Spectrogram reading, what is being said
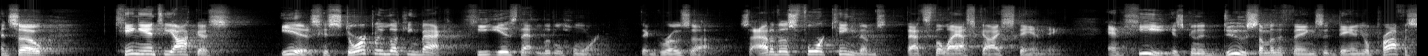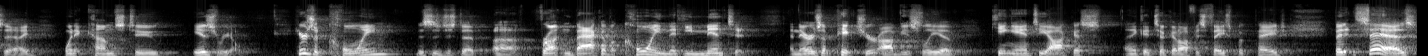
And so, King Antiochus is, historically looking back, he is that little horn that grows up. So, out of those four kingdoms, that's the last guy standing. And he is going to do some of the things that Daniel prophesied when it comes to Israel. Here's a coin this is just a, a front and back of a coin that he minted. And there's a picture, obviously, of King Antiochus. I think they took it off his Facebook page. But it says,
